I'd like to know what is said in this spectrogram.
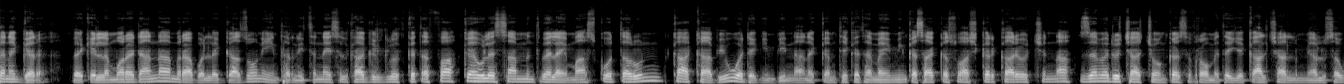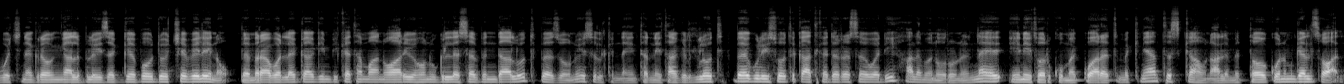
ተነገረ። በቄለም ወረዳና ምዕራብ ወለጋ ዞን የኢንተርኔትና የስልክ አገልግሎት ከጠፋ ከሁለት ሳምንት በላይ ማስቆጠሩን ከአካባቢው ወደ ግንቢና ነቀምቴ ከተማ የሚንቀሳቀሱ አሽከርካሪዎችና ዘመዶቻቸውን ከስፍራው መጠየቅ አልቻልም ያሉ ሰዎች ነግረውኛል ብሎ የዘገበው ዶቼ ቬሌ ነው። በምዕራብ ወለጋ ግንቢ ከተማ ነዋሪ የሆኑ ግለሰብ እንዳሉት በዞኑ የስልክና የኢንተርኔት አገልግሎት በጉሊሶ ጥቃት ከደረሰ ወዲህ አለመኖሩንና የኔትወርኩ መቋረጥ ምክንያት እስካሁን አለመታወቁንም ገልጸዋል።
